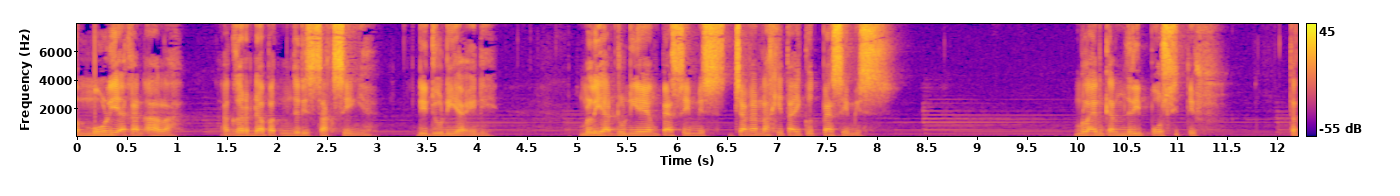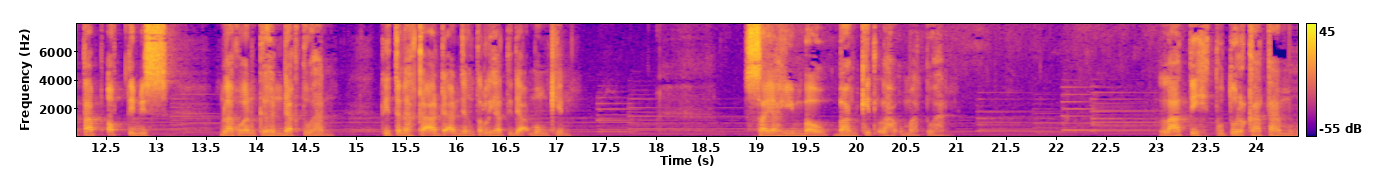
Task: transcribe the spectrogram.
memuliakan Allah agar dapat menjadi saksinya di dunia ini Melihat dunia yang pesimis, janganlah kita ikut pesimis. Melainkan menjadi positif, tetap optimis, melakukan kehendak Tuhan di tengah keadaan yang terlihat tidak mungkin. Saya himbau, bangkitlah umat Tuhan. Latih tutur katamu.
